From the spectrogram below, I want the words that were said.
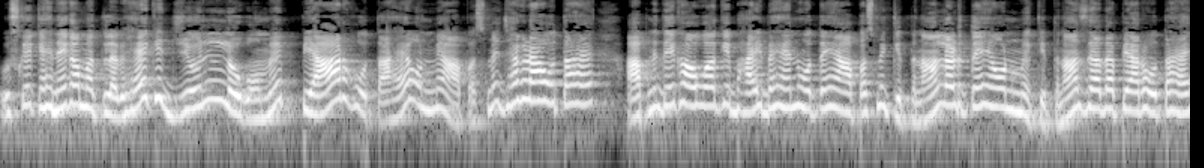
उसके कहने का मतलब है कि जिन लोगों में प्यार होता है उनमें आपस में झगड़ा होता है। आपने देखा होगा कि भाई बहन होते हैं आपस में कितना लड़ते हैं उनमें कितना ज़्यादा प्यार होता है।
